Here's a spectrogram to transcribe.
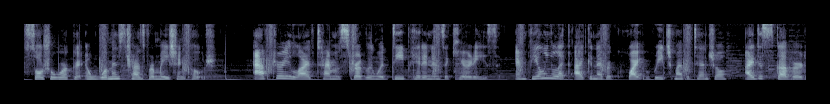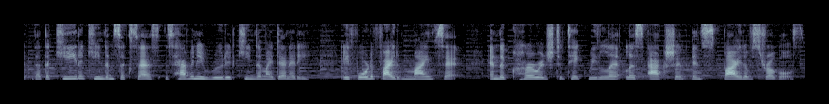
social worker, and women's transformation coach. After a lifetime of struggling with deep hidden insecurities and feeling like I could never quite reach my potential, I discovered that the key to kingdom success is having a rooted kingdom identity, a fortified mindset, and the courage to take relentless action in spite of struggles.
